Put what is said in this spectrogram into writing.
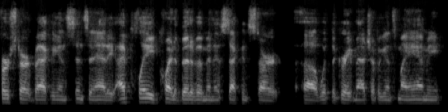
first start back against Cincinnati. I played quite a bit of him in his second start uh, with the great matchup against Miami,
